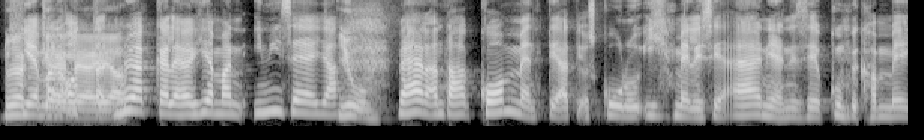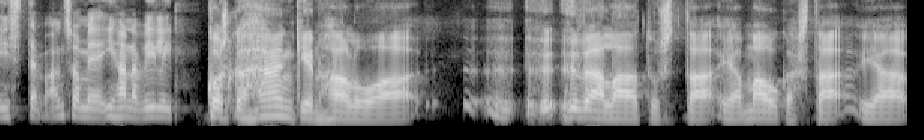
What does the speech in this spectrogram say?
Kyllä, hieman ottaa, ja... nyökkäilee hieman inisee ja Juu. vähän antaa kommenttia, että jos kuuluu ihmeellisiä ääniä, niin se ei ole kumpikaan meistä, vaan se on meidän ihana Vili. Koska hänkin haluaa hy- hyvälaatusta ja maukasta ja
